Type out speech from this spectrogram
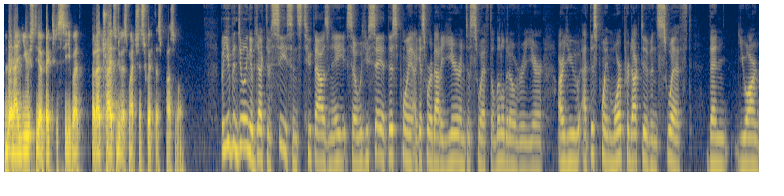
then I use the Objective C. But but I try to do as much in Swift as possible. But you've been doing Objective C since 2008. So would you say at this point, I guess we're about a year into Swift, a little bit over a year. Are you at this point more productive in Swift than you are in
